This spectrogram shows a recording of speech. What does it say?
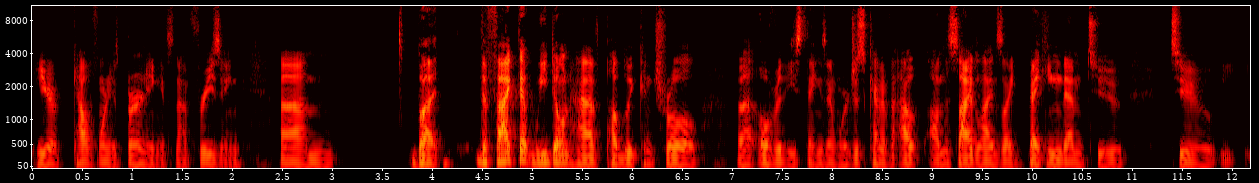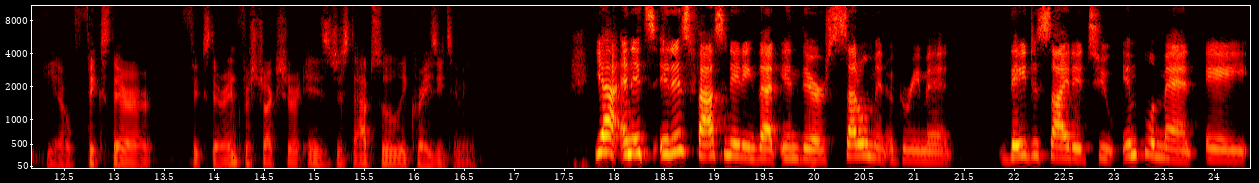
here, California is burning; it's not freezing. Um, but the fact that we don't have public control uh, over these things, and we're just kind of out on the sidelines, like begging them to to you know fix their fix their infrastructure, is just absolutely crazy to me. Yeah, and it's it is fascinating that in their settlement agreement, they decided to implement a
